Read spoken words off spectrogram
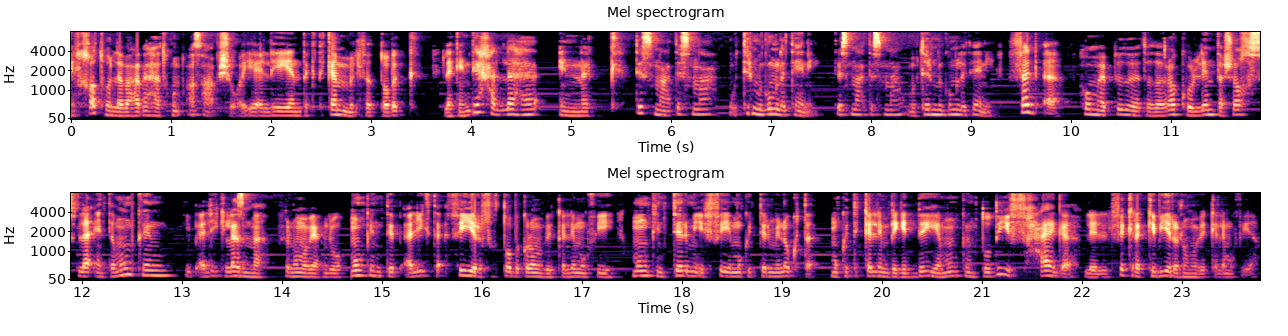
الخطوة اللي بعدها هتكون أصعب شوية اللي هي انك تكمل في ال topic لكن دي حلها إنك تسمع تسمع وترمي جملة تاني. تسمع تسمع وترمي جملة تاني. فجأة هما يبتدوا يتداركوا اللي أنت شخص. لا أنت ممكن يبقى ليك لازمة في اللي هما بيعملوه. ممكن تبقى ليك تأثير في ال topic اللي هما بيتكلموا فيه. ممكن ترمي إفيه ممكن ترمي نكتة. ممكن تتكلم بجدية. ممكن تضيف حاجة للفكرة الكبيرة اللي هما بيتكلموا فيها.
